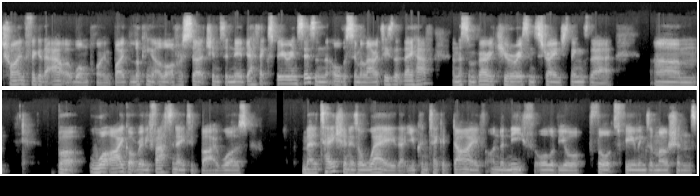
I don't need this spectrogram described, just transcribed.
try and figure that out at one point by looking at a lot of research into near death experiences and all the similarities that they have. And there's some very curious and strange things there. Um, but what I got really fascinated by was meditation is a way that you can take a dive underneath all of your thoughts, feelings, emotions,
